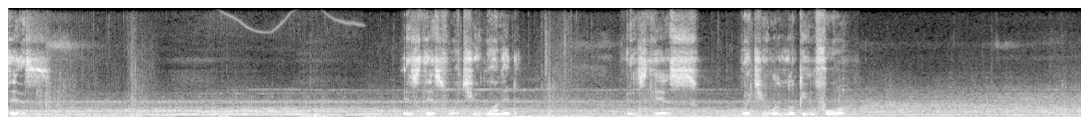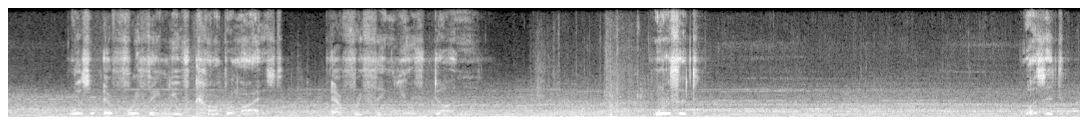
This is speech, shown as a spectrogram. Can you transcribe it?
this. Is this what you wanted? Is this what you were looking for? Was everything you've compromised, everything you've done, worth it? Was it?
